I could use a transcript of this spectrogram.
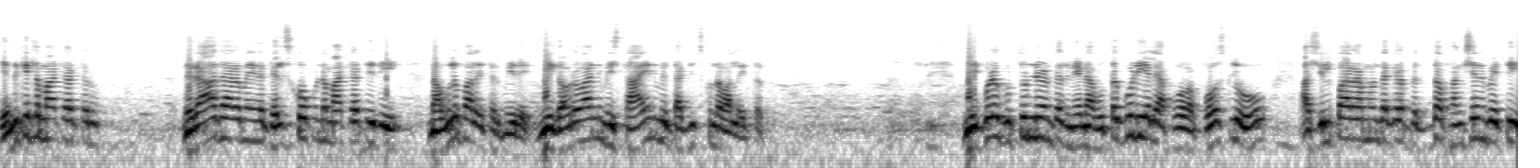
ఎందుకు ఇట్లా మాట్లాడతారు? నిరాధారమైన తెలుసుకోకుండా మాట్లాడితే ఇది నవ్వుల పాలవుతారు మీరే. మీ గౌరవాన్ని మీ స్థాయిని మీరు తగ్గించుకున్న వాళ్ళు అవుతారు మీకు కూడా గుర్తుండే ఉంటుంది నేను ఆ ఉత్తగుడి ఆ పో- పోస్టులు ఆ శిల్పారామం దగ్గర పెద్ద ఫంక్షన్ పెట్టి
